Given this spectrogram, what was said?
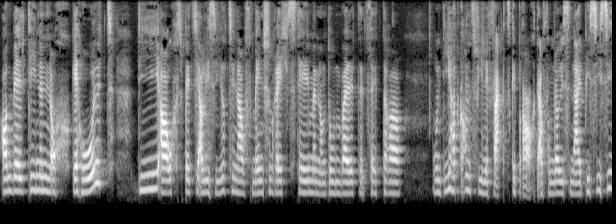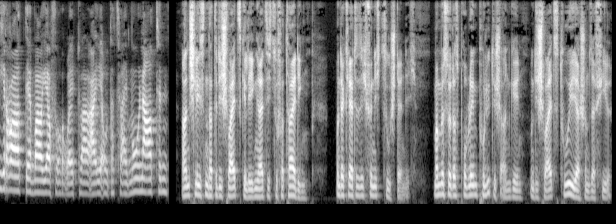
Anwältinnen noch geholt, die auch spezialisiert sind auf Menschenrechtsthemen und Umwelt etc. Und die hat ganz viele Facts gebracht, auch vom neuesten IPCC-Rat, der war ja vor etwa ein oder zwei Monaten. Anschließend hatte die Schweiz Gelegenheit, sich zu verteidigen und erklärte sich für nicht zuständig. Man müsse das Problem politisch angehen, und die Schweiz tue ja schon sehr viel.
